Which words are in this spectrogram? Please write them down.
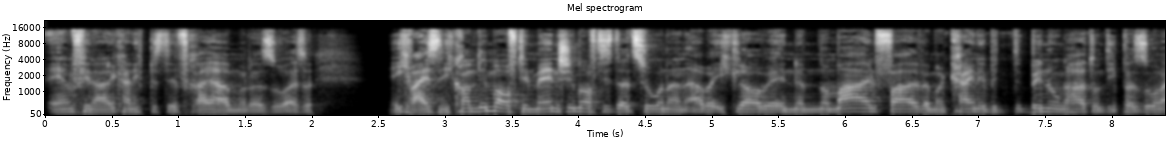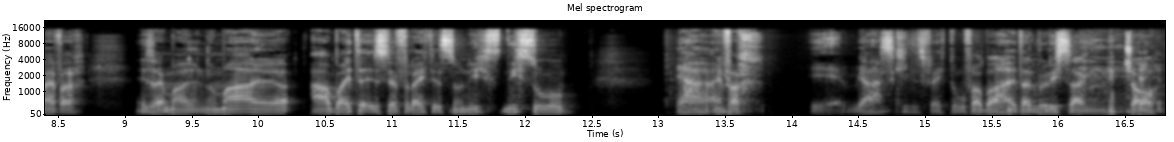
EM-Finale kann ich bis dir frei haben oder so. Also ich weiß nicht, kommt immer auf den Mensch, immer auf die Situation an, aber ich glaube, in einem normalen Fall, wenn man keine Bindung hat und die Person einfach, ich sag mal, normal Arbeiter ist, ja vielleicht jetzt noch nicht, nicht so, ja, einfach, ja, das klingt jetzt vielleicht doof, aber halt, dann würde ich sagen, ciao. dann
